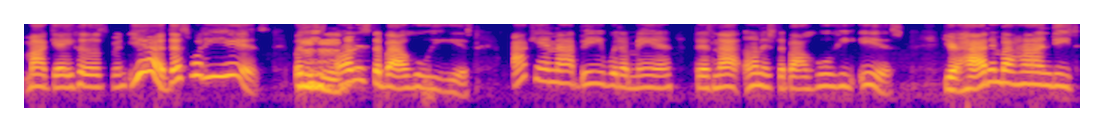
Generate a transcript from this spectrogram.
my gay husband. Yeah that's what he is. But mm-hmm. he's honest about who he is. I cannot be with a man that's not honest about who he is. You're hiding behind these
